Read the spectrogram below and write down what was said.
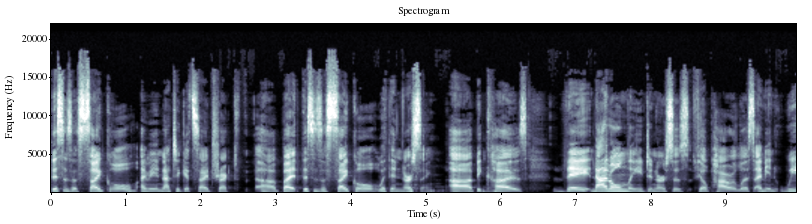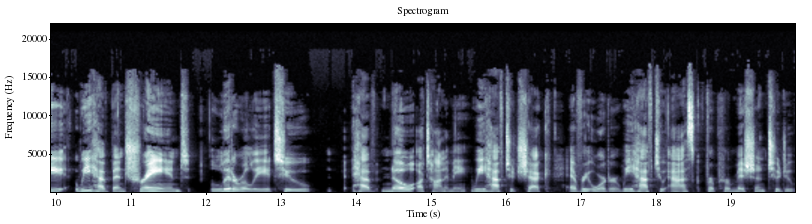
this is a cycle. I mean, not to get sidetracked, uh, but this is a cycle within nursing uh, because they not only do nurses feel powerless. I mean, we we have been trained literally to have no autonomy. We have to check every order. We have to ask for permission to do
